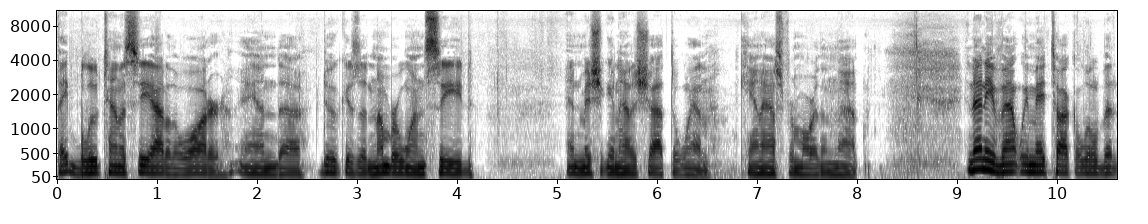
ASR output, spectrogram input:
they blew Tennessee out of the water. And uh, Duke is a number one seed, and Michigan had a shot to win. Can't ask for more than that. In any event, we may talk a little bit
